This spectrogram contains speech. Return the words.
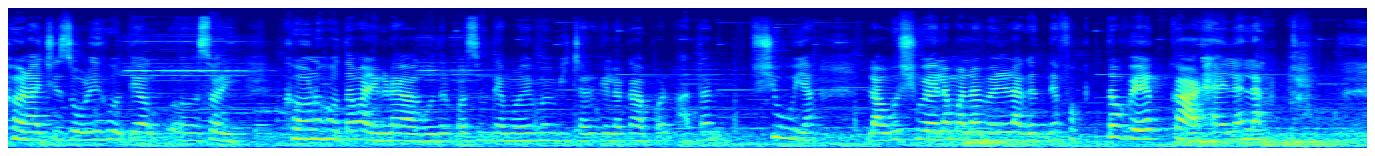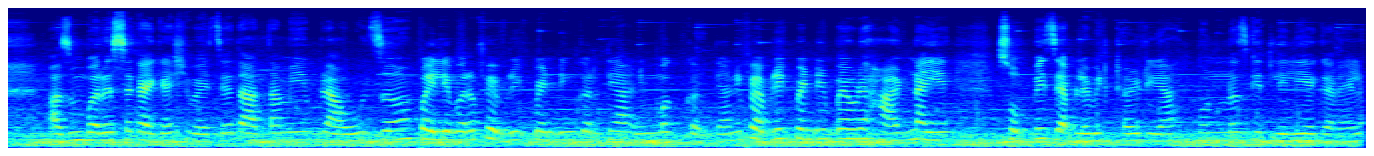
खणाची चोळी होती सॉरी खण होता माझ्याकडे अगोदरपासून त्यामुळे मग विचार केला का आपण आता शिवूया. ब्लाऊज शिवायला मला वेळ लागत नाही फक्त वेळ काढायला लागतो. अजून बरेचसे काय काय शिवायचं आहे तर आता मी ब्लाऊज पहिले बरं फॅब्रिक पेंटिंग करते आणि मग करते. आणि फॅब्रिक पेंटिंग पण एवढे हार्ड नाही आहे सोपेच आहे आपल्या विठ्ठल टिळा म्हणूनच घेतलेली आहे करायला.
